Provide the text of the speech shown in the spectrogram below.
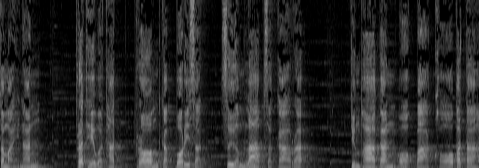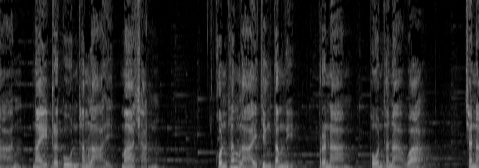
สมัยนั้น พระเทวทัตพร้อมกับบริษัทเสื่อมลาบสการะ จึงพากันออกปากขอพัตตาหารในตระกูลทั้งหลายมาฉัน คนทั้งหลายจึงตำหนิ ประนาม โพลทนาว่าฉไหน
